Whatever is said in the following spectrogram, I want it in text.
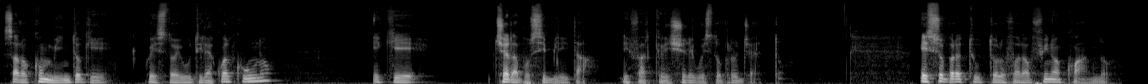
sarò convinto che questo è utile a qualcuno e che c'è la possibilità di far crescere questo progetto. E soprattutto lo farò fino a quando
